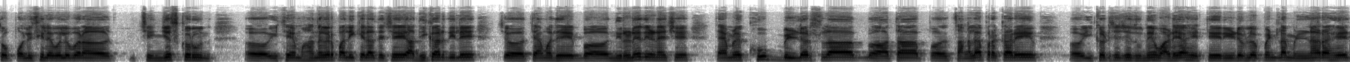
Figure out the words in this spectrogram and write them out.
तो पॉलिसी लेवलवर चेंजेस करून इथे महानगरपालिकेला त्याचे अधिकार दिले च- त्यामध्ये ब- निर्णय देण्याचे. त्यामुळे खूप बिल्डर्सला आता प- चांगल्या प्रकारे इकडचे जे जुने वाडे आहेत ते रिडेव्हलपमेंटला मिळणार आहेत.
